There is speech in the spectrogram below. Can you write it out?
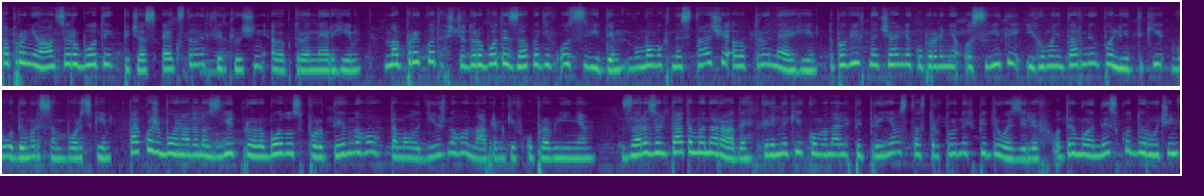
та про нюанси роботи під час екстрених відключень електроенергії. Наприклад, щодо роботи закладів освіти в умовах нестачі електроенергії, доповів начальник управління освіти і гуманітарної політики Володимир Самборський. Також було надано звіт про роботу спортивного та молодіжного напрямків управління. За результатами наради керівники комунальних підприємств та структурних підрозділів отримали низку доручень,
